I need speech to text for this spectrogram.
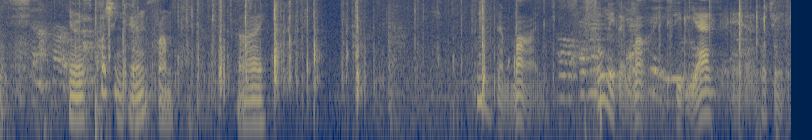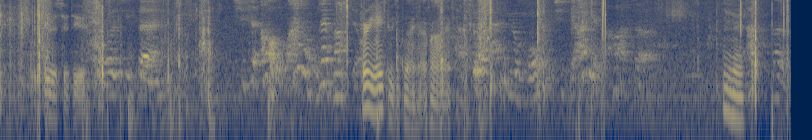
It's gonna hurt. Here's Pushington from Sky. The Mine. Only the Mine. CBS and. Here's to do. What did she say? She said, oh, I don't let myself. 38th week of 1995. I said, well, how do you? She said, I get in the hot tub. Yes. I said,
